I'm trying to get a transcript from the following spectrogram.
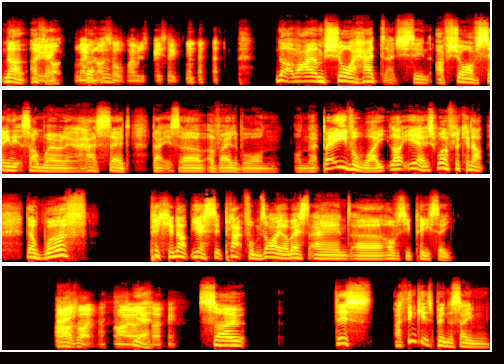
no, Maybe okay. not. Maybe but, not uh, at all. Maybe just PC. No, I'm sure I had actually seen I'm sure I've seen it somewhere and it has said that it's uh, available on on that. But either way, like yeah, it's worth looking up. They're worth picking up. Yes, it platforms iOS and uh obviously PC. oh, I was right. That's iOS. Yeah. Okay. So this, I think it's been the same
